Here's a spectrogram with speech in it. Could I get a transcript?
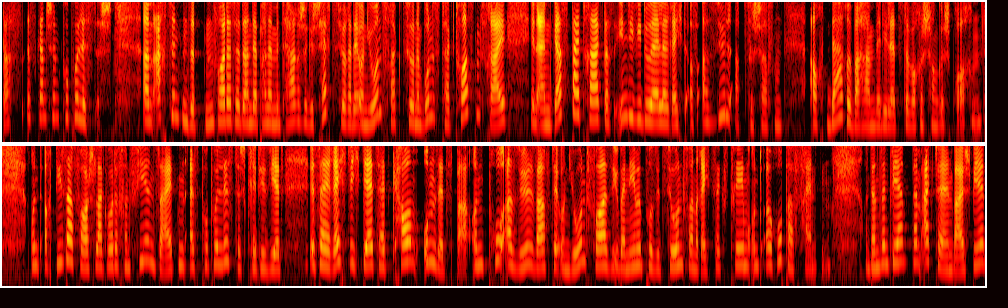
das ist ganz schön populistisch. Am 18.07. forderte dann der parlamentarische Geschäftsführer der Unionsfraktion im Bundestag Thorsten Frei in einem Gastbeitrag das individuelle Recht auf Asyl abzuschaffen. Auch darüber haben wir die letzte Woche schon gesprochen. Und auch dieser Vorschlag wurde von vielen Seiten als populistisch kritisiert. Es sei rechtlich derzeit kaum umsetzbar und pro Asyl warf der Union vor, sie übernehme Positionen von Rechtsextremen und Europafeinden. Und dann sind wir beim aktuellen Beispiel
